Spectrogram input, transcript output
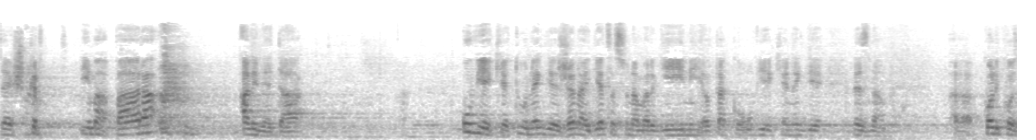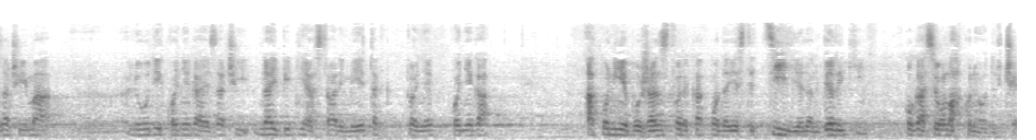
da je škrt, ima para, ali ne da. Uvijek je tu negdje žena i djeca su na margini, jel tako, uvijek je negdje, ne znam, koliko znači ima ljudi, kod njega je, znači, najbitnija stvar i metak, to je kod njega, ako nije božanstvo, nekako da jeste cilj jedan veliki, koga se on lahko ne odriče.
